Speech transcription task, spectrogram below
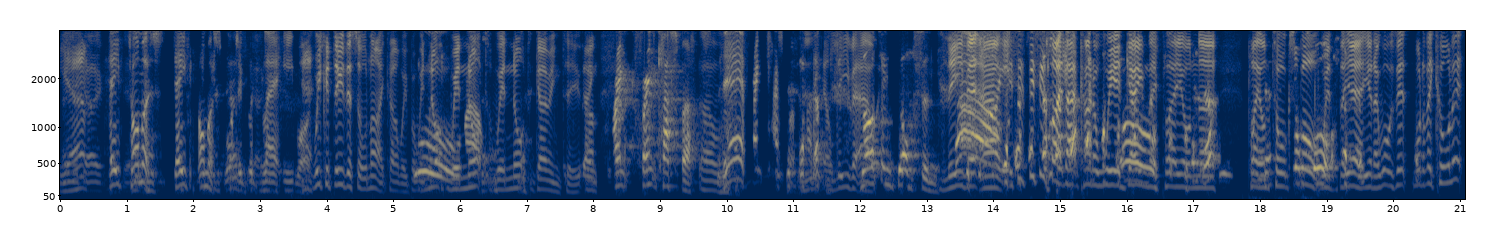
There Yeah. Dave Yeah. Thomas. Dave Thomas. What a good player he was. We could do this all night, can't we? But we're not. We're wow. not. We're not going to. Um, Frank Frank Casper. oh, Yeah, Frank Casper. Leave it out. Martin Dobson. Leave it out. This is this is like that kind of weird game they play on uh, play on Talk Sport with the yeah, you know what was it? What do they call it?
